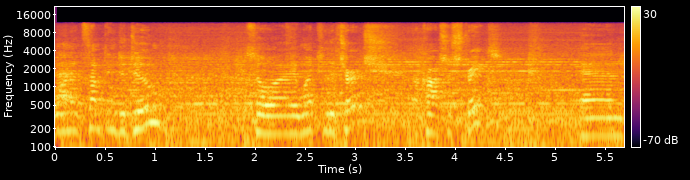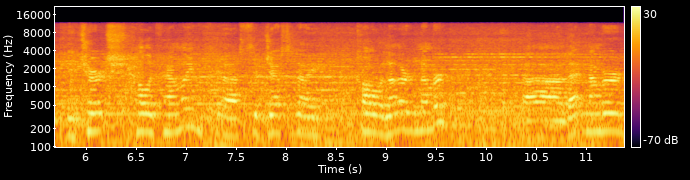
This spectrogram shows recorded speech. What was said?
wanted something to do, so I went to the church across the street, and the church, Holy Family, uh, suggested I call another number. Uh, that number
